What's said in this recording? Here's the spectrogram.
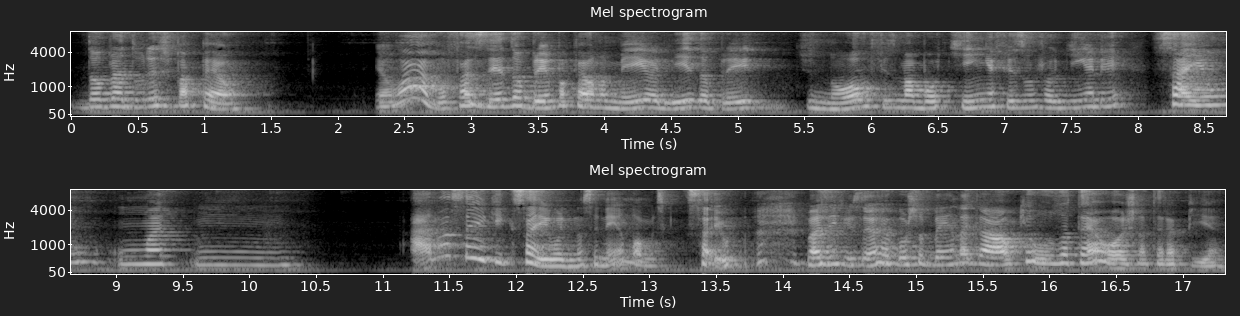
dobraduras de papel. Eu, ah, vou fazer, dobrei um papel no meio ali, dobrei de novo, fiz uma boquinha, fiz um joguinho ali, saiu uma. Um... Ah, não sei o que, que saiu ali, não sei nem o nome do que, que saiu. Mas enfim, isso é um recurso bem legal que eu uso até hoje na terapia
